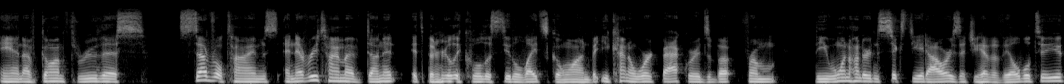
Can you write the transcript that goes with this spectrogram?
and I've gone through this several times and every time I've done it it's been really cool to see the lights go on but you kind of work backwards about from the 168 hours that you have available to you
